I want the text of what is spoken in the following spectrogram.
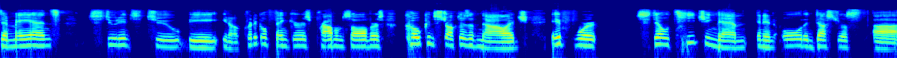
demands students to be, you know, critical thinkers, problem solvers, co-constructors of knowledge. If we're still teaching them in an old industrial uh,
